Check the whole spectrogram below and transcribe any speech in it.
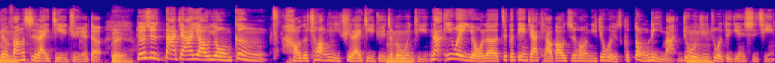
的方式来解决的。对，就是大家要用更好的创意去来解决这个问题。嗯、那因为有了这个。电价调高之后，你就会有这个动力嘛，你就会去做这件事情。嗯、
